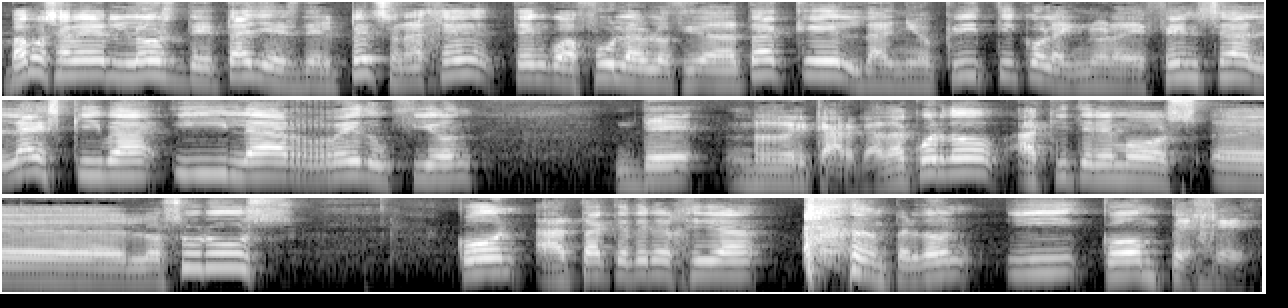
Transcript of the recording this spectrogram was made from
Vamos a ver los detalles del personaje. Tengo a full la velocidad de ataque, el daño crítico, la ignora defensa, la esquiva y la reducción de recarga, ¿de acuerdo? Aquí tenemos eh, los Urus con ataque de energía, perdón, y con PG,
